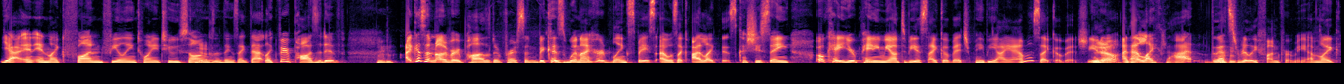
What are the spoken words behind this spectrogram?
yeah, and, and like fun feeling 22 songs Yeah. and things like that. Like very positive. Mhm. I guess I'm not a very positive person because when I heard Blank Space, I was like, I like this because she's saying, okay, you're painting me out to be a psycho bitch. Maybe I am a psycho bitch, you Yeah. know? And I like that. That's really fun for me. I'm like,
